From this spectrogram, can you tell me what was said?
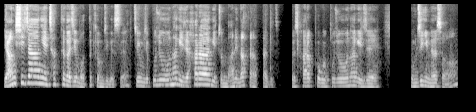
양시장의 차트가 지금 어떻게 움직였어요? 지금 이제 꾸준하게 이제 하락이 좀 많이 나타났다. 그죠? 그래서 하락폭을 꾸준하게 이제 움직이면서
